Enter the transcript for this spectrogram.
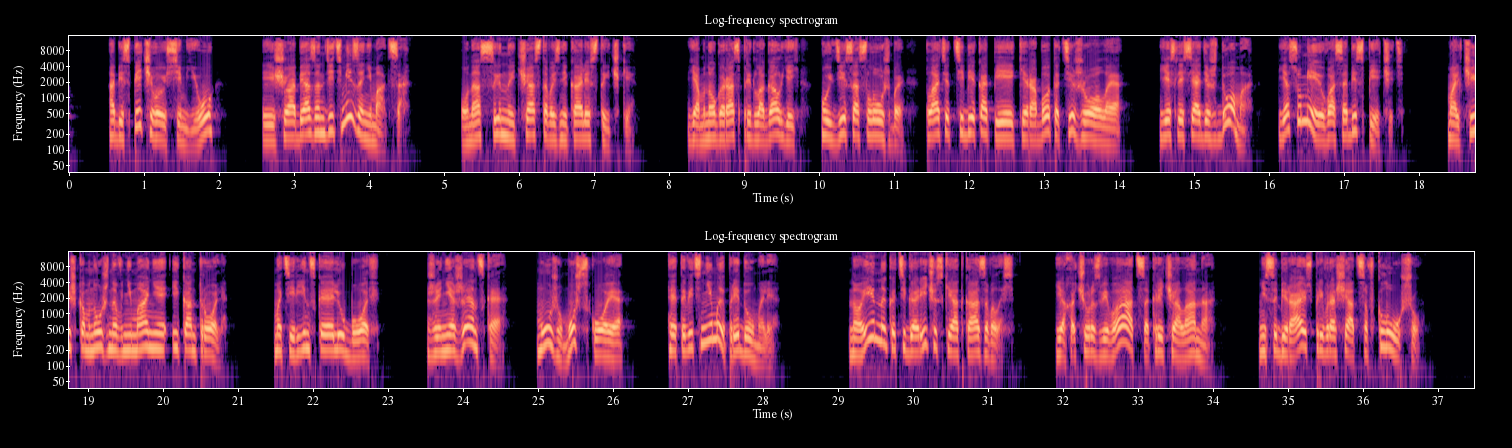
обеспечиваю семью и еще обязан детьми заниматься. У нас с Инной часто возникали стычки. Я много раз предлагал ей «Уйди со службы, платят тебе копейки, работа тяжелая. Если сядешь дома, я сумею вас обеспечить. Мальчишкам нужно внимание и контроль. Материнская любовь. Жене женская, мужу мужское. Это ведь не мы придумали. Но Инна категорически отказывалась. «Я хочу развиваться», — кричала она. «Не собираюсь превращаться в клушу.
